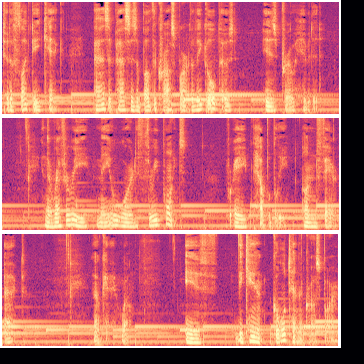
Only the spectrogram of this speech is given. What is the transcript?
to deflect a kick as it passes above the crossbar of a goalpost is prohibited. And the referee may award three points for a palpably unfair act. Okay, well, if they can't goaltend a crossbar,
